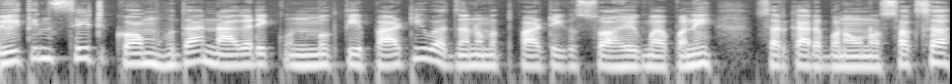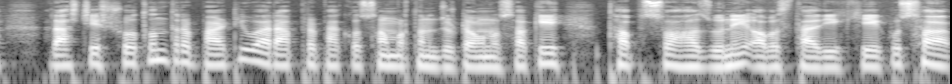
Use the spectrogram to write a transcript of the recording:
दुई तिन सिट कम हुँदा नागरिक उन्मुक्ति पार्टी वा जनमत पार्टीको सहयोगमा पनि सरकार बनाउन सक्छ। राष्ट्रिय स्वतन्त्र पार्टी वा राप्रपाको समर्थन जुटाउन सके थप सहज हुने अवस्था देखिएको छ।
